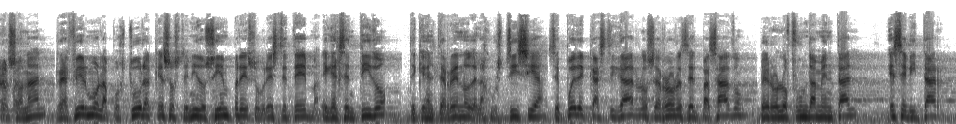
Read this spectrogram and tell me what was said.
personal, reafirmo la postura que he sostenido siempre sobre este tema, en el sentido de que en el terreno de la justicia se puede castigar los errores del pasado, pero lo fundamental es evitar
